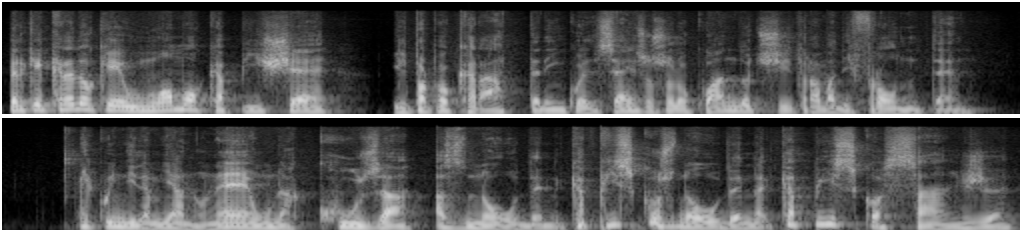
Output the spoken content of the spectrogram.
Perché credo che un uomo capisce il proprio carattere in quel senso solo quando ci si trova di fronte. E quindi la mia non è un'accusa a Snowden. Capisco Snowden, capisco Assange,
